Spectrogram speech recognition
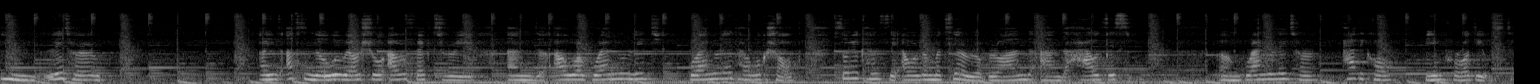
later in the afternoon, we will show our factory and our granulate, granulator workshop, so you can see our material blend and how this um, granulator particle being produced.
